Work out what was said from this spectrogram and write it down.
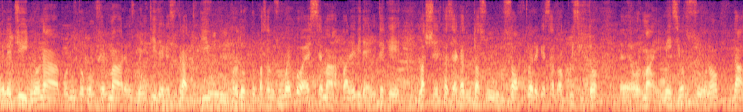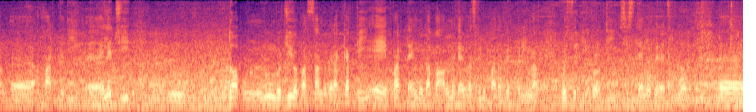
LG non ha voluto confermare o smentire che si tratti di un prodotto basato su WebOS, ma appare evidente che la scelta sia caduta sul software che è stato acquisito eh, ormai mesi or sono da eh, parte di eh, LG mh, dopo un lungo giro passando per HP e partendo da Palm che aveva sviluppato per prima questo tipo di sistema operativo. Eh,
